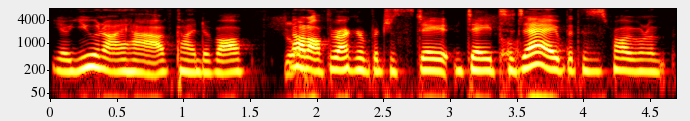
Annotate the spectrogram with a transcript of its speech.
you know you and I have kind of off, sure. not off the record, but just day day sure. to day. But this is probably one of the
